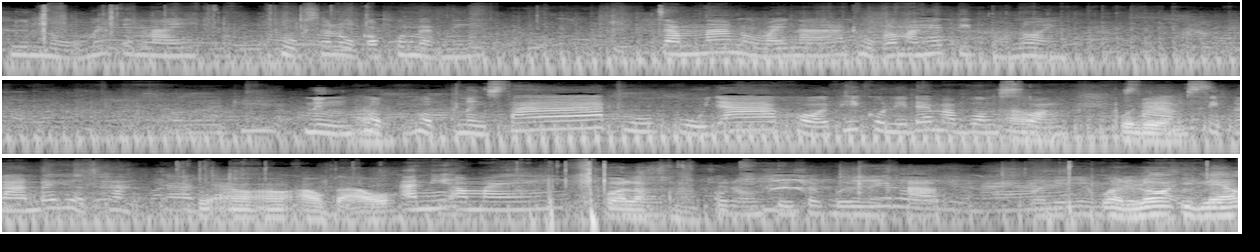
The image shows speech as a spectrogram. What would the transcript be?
คืนหนูไม่เป็นไร ถูกสรุปกับคนแบบนี้จำหน้าหนูไว้นะ ถูกแล้วมาให้ติปหนูหน่อยหนึ่งหกหกหนึ่งซาทูปู่ย่าขอให้พี่คนนี้ได้มาบวงสรวงเอาคนเดียว สามสิบล้านด้วยเถอะค่ะ เอาเอาเอาก็เอาอันนี้เอาไหมพอละครับช่วยน้องซื้อสักเบอร์หน่อยครับ วันนี้ยังกดรออีกแล้ว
